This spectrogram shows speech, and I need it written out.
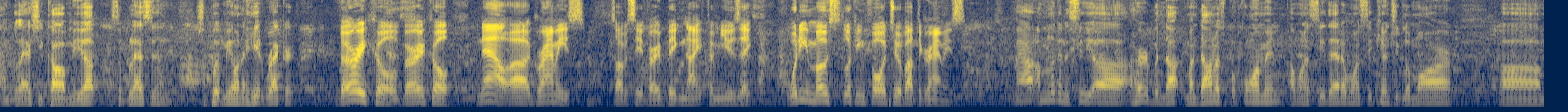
I'm glad she called me up. It's a blessing. She put me on a hit record. Very cool, very cool. Now, uh, Grammys. It's obviously a very big night for music. What are you most looking forward to about the Grammys? Man, I'm looking to see. Uh, I heard Madonna's performing. I want to see that. I want to see Kendrick Lamar, um,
